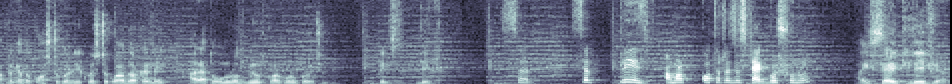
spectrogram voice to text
আপনাকে এত কষ্ট করে রিকোয়েস্ট করার দরকার নেই আর এত অনুরোধ বিনোদ করার কোনো প্রয়োজন নেই। Please leave sir sir please আমার কথাটা জাস্ট একবার শুনুন। আই সেট লিভ হিয়ার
